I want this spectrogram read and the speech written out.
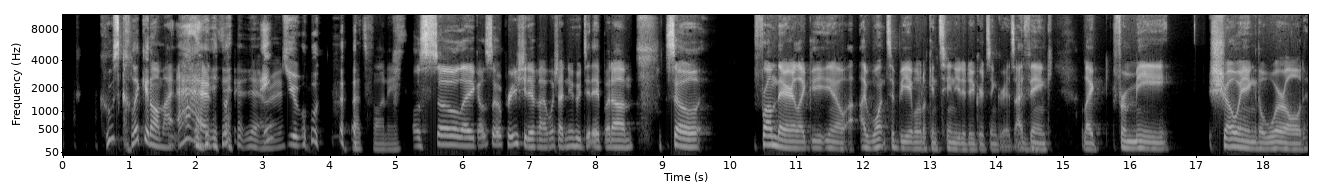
who's clicking on my ads? Like, yeah, Thank right? you. That's funny. I was so like I was so appreciative. I wish I knew who did it, but um, so from there, like you know, I- want to be able to continue to do grits and grids. I Mhm. think, like for me, showing the world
